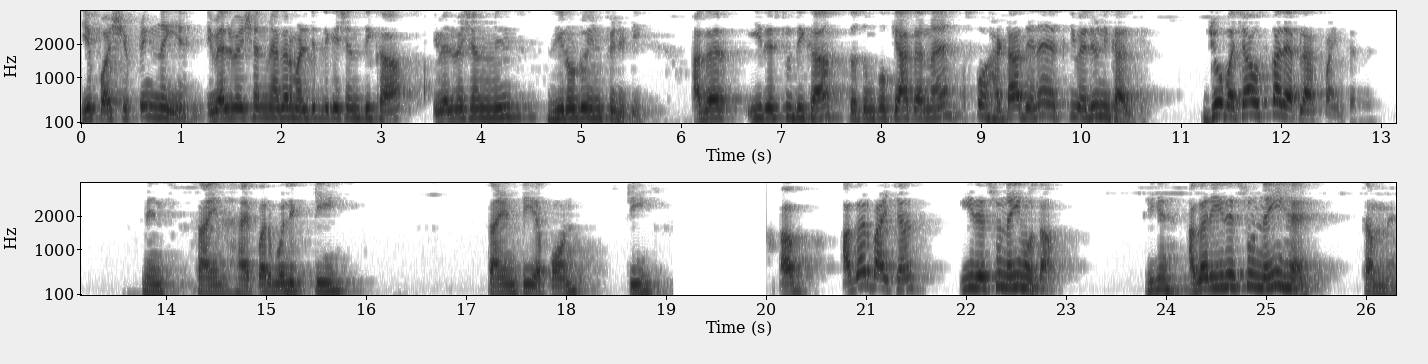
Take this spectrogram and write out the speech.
ये फ़र्स्ट शिफ्टिंग नहीं है। इवेल्युएशन में अगर मल्टीप्लीकेशन दिखा evaluation means zero to infinity अगर ई रेस टू दिखा तो तुमको क्या करना है? उसको हटा देना है, इसकी वैल्यू निकाल के। जो बचा, उसका लेप्लास फाइंड करना है। Means sine hyperbolic t sine t upon t अब अगर by chance e raise to नहीं होता, ठीक है? अगर ई रेस टू नहीं है सम में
